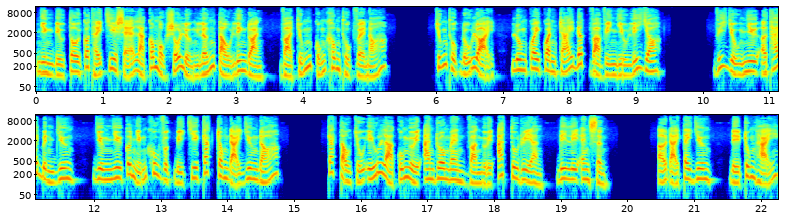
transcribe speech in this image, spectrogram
nhưng điều tôi có thể chia sẻ là có một số lượng lớn tàu liên đoàn, và chúng cũng không thuộc về nó. Chúng thuộc đủ loại, luôn quay quanh trái đất và vì nhiều lý do. Ví dụ như ở Thái Bình Dương, dường như có những khu vực bị chia cắt trong đại dương đó. Các tàu chủ yếu là của người Andromen và người Arturian, Dilienson. Ở Đại Tây Dương, Địa Trung Hải,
